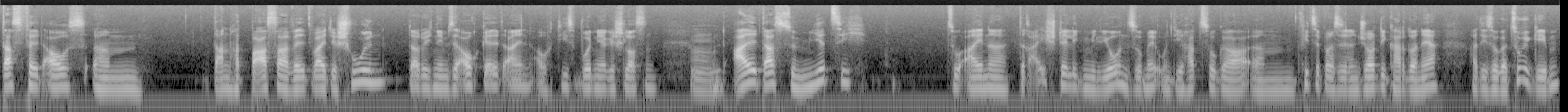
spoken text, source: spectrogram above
das fällt aus. Ähm, dann hat Barca weltweite Schulen, dadurch nehmen sie auch Geld ein, auch dies wurden ja geschlossen. Mhm. Und all das summiert sich zu einer dreistelligen Millionensumme und die hat sogar ähm, Vizepräsident Jordi Cardoner hat die sogar zugegeben.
